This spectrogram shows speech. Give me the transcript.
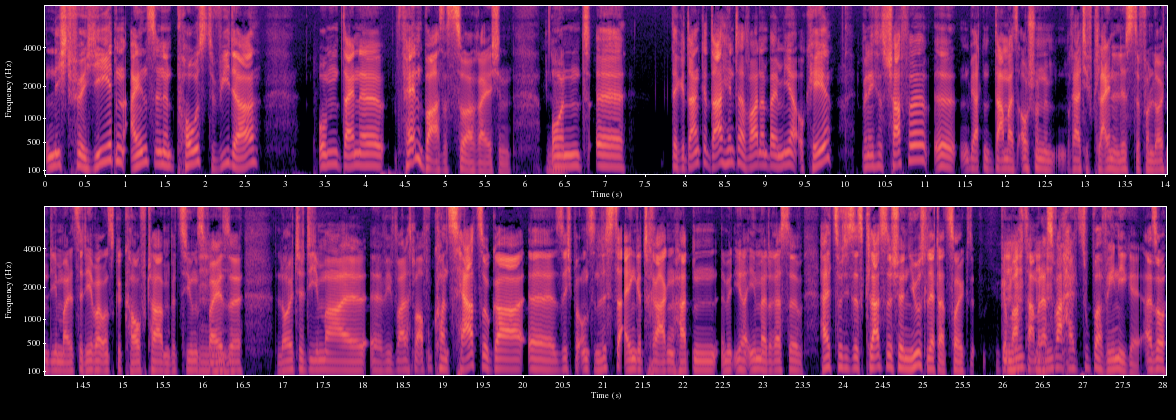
nicht für jeden einzelnen Post wieder, um deine Fanbasis zu erreichen. Ja. Und äh, der Gedanke dahinter war dann bei mir, okay, wenn ich es schaffe, äh, wir hatten damals auch schon eine relativ kleine Liste von Leuten, die mal eine CD bei uns gekauft haben, beziehungsweise mhm. Leute, die mal, äh, wie war das mal, auf einem Konzert sogar äh, sich bei uns eine Liste eingetragen hatten mit ihrer E-Mail-Adresse, halt so dieses klassische Newsletter-Zeug gemacht mhm, haben. das mhm. war halt super wenige. Also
